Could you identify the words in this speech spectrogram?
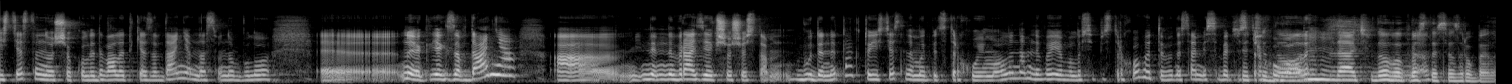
естественно, що коли давали таке завдання, в нас воно було е, ну як, як завдання. А не, не в разі, якщо щось там буде не так, то естественно, ми підстрахуємо. Але нам не виявилося підстраховувати. Вони самі себе підстрахували. чудово. Да, чудово, просто все зробили.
